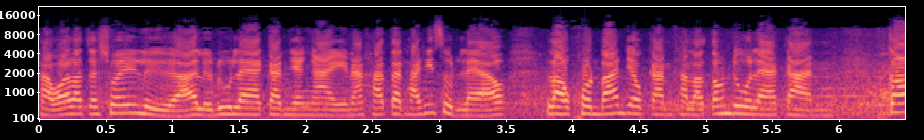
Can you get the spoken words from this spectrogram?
ค่ะ ว่าเราจะช่วยเหลือหรือดูแลกันยังไงนะคะ แต่ท้ายที่สุดแล้ว เราคนบ้านเดียวกันค่ะ เราต้องดูแลกัน ก็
